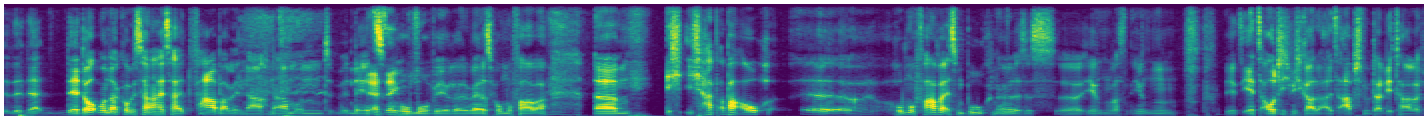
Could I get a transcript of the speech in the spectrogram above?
Der, der Dortmunder Kommissar heißt halt Faber mit Nachnamen und wenn der Ja, jetzt gut. Homo wäre, wäre es Homo Faber. Ähm, ich ich habe aber auch äh, Homo Faber ist ein Buch, ne? Das ist äh, irgendwas, irgendein. Jetzt, jetzt oute ich mich gerade als absoluter literarisch,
